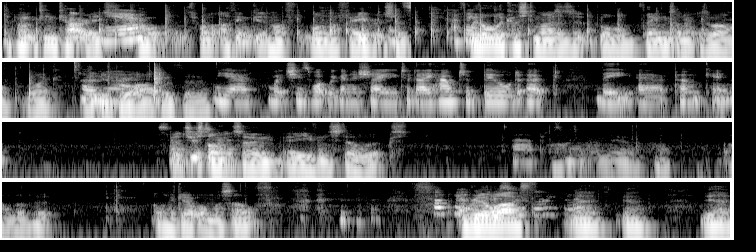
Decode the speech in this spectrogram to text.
The pumpkin carriage. Yeah. Oh, it's one. I think it's my one of my favourites. of- I think With all the customizable things on it as well, like Oh, that you yeah. brought out with the. Yeah, which is what we're going to show you today how to build up the uh, pumpkin. So But just on its own, it even still looks. Fab, I don't know. Yeah, I, I love it. I want to get one myself. I'll put it In real life, Yeah, yeah, yeah.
